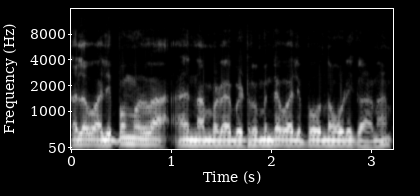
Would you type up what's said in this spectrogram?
നല്ല വലിപ്പമുള്ള നമ്മുടെ ബെഡ്റൂമിന്റെ വലിപ്പം ഒന്നുകൂടി കാണാം.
